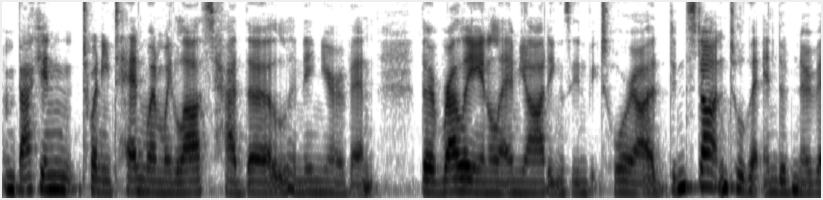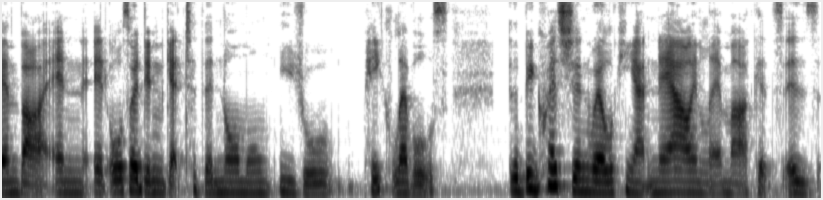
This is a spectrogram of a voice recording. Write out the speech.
And back in 2010, when we last had the La Nina event, the rally in lamb yardings in Victoria didn't start until the end of November, and it also didn't get to the normal, usual peak levels the big question we're looking at now in lamb markets is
